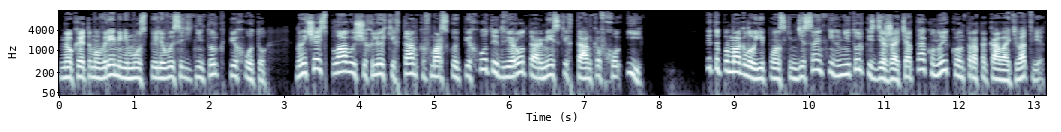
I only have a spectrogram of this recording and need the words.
Но к этому времени мы успели высадить не только пехоту, но и часть плавающих легких танков морской пехоты и две роты армейских танков Хо-И. Это помогло японским десантникам не только сдержать атаку, но и контратаковать в ответ.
